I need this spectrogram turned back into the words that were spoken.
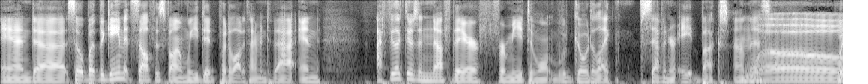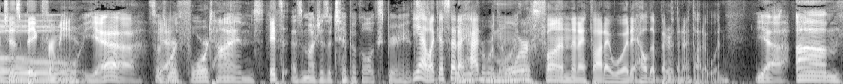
and uh, so. But the game itself is fun. We did put a lot of time into that, and I feel like there's enough there for me to want would go to like seven or eight bucks on this. Whoa. which is big for me. Yeah. So it's worth four times It's as much as a typical experience. Yeah, like I said, I had for worth or more fun than I thought I would. It held up better than I thought it would. Yeah. Um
